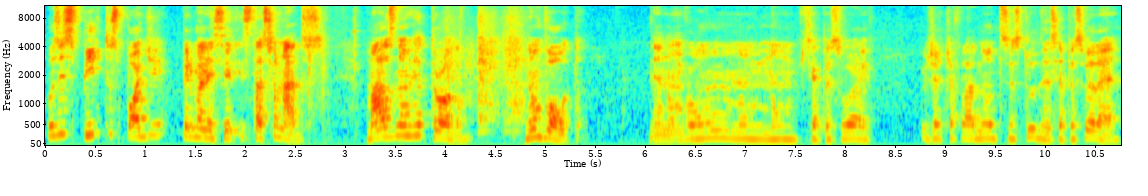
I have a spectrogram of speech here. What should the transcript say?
Os espíritos podem permanecer estacionados, mas não retrogam, não voltam. Né? Não vão. Não, não, se a pessoa. Eu já tinha falado em outros estudos, né? Se a pessoa ela, é,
